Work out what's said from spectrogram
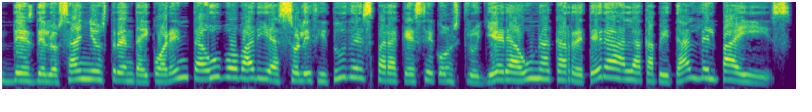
Desde los años 30 y 40 hubo varias solicitudes para que se construyera una carretera a la capital del país.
